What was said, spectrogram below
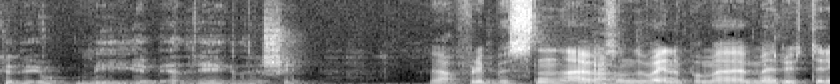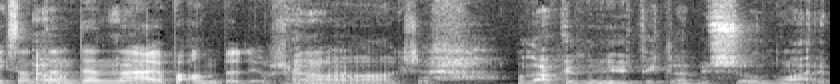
kunne gjort mye bedre i egen regi. Ja, fordi bussen er jo, Ja. som du var inne på med, med Ruter, ikke sant? Ja, Den, den ja. er jo på anbud i Oslo og Akershus. Og der kunne vi utvikla buss, og nå er det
